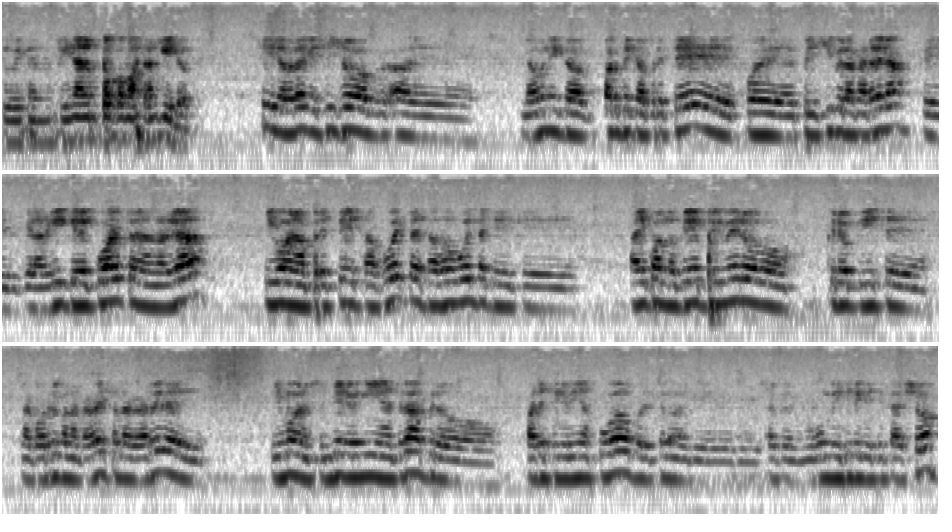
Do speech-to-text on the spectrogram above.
tuviste un final un poco más tranquilo. Sí, la verdad que sí, yo la única parte que apreté fue al principio de la carrera, que, que largué quedé cuarto en la largada. Y bueno, apreté esas vueltas, esas dos vueltas que, ahí cuando quedé primero, creo que hice, la corrí con la cabeza la carrera y, y bueno, sentía que venía atrás, pero parece que venía jugado por el tema de que, de que vos me dijiste que se cayó.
